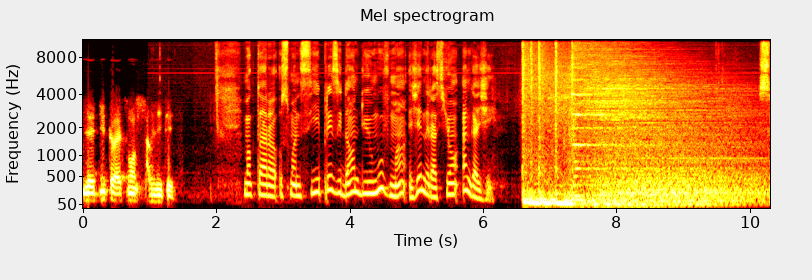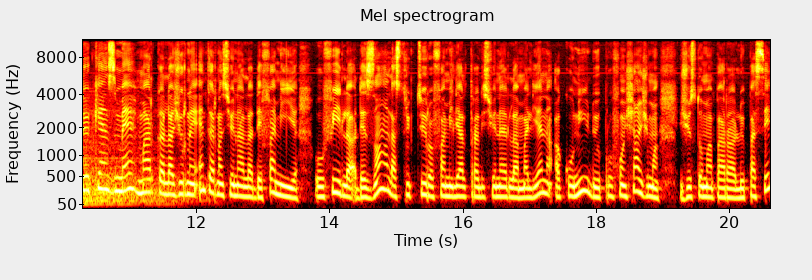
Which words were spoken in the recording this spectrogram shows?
les dites responsabilités. Mokhtar Ousmane président du mouvement Génération Engagée. Ce 15 mai marque la journée internationale des familles. Au fil des ans, la structure familiale traditionnelle malienne a connu de profonds changements. Justement par le passé,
